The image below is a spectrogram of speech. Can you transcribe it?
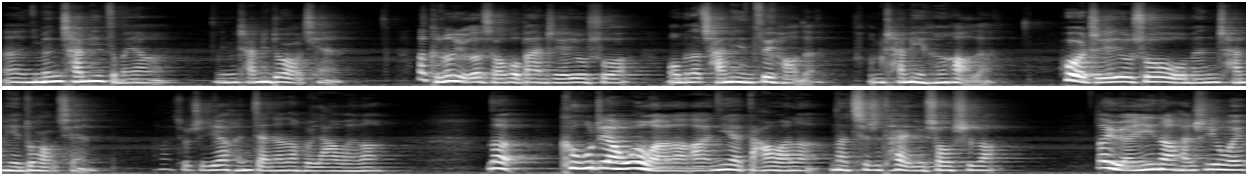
嗯，你们产品怎么样？你们产品多少钱？那可能有的小伙伴直接就说，我们的产品最好的，我们产品很好的，或者直接就说我们产品多少钱啊，就直接很简单的回答完了。那客户这样问完了啊，你也答完了，那其实他也就消失了。那原因呢，还是因为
